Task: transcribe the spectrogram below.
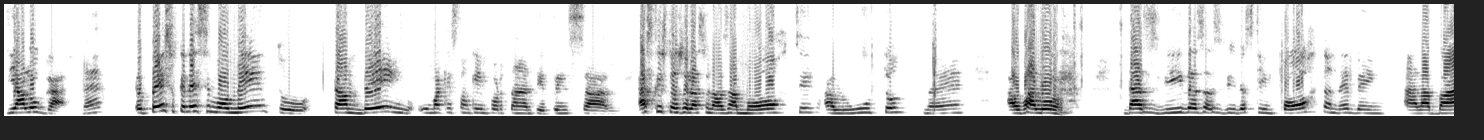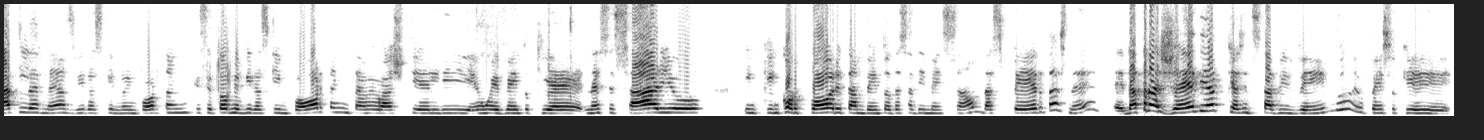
dialogar, né? Eu penso que nesse momento também uma questão que é importante é pensar as questões relacionadas à morte, ao luto, né, ao valor das vidas, as vidas que importam, né, bem, a la Butler, né, as vidas que não importam, que se tornem vidas que importam. Então eu acho que ele é um evento que é necessário que incorpore também toda essa dimensão das perdas, né, é, da tragédia que a gente está vivendo. Eu penso que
